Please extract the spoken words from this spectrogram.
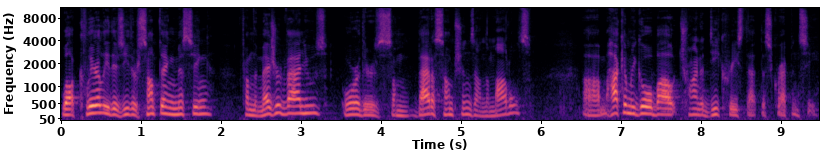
well, clearly there's either something missing from the measured values or there's some bad assumptions on the models. Um, how can we go about trying to decrease that discrepancy?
